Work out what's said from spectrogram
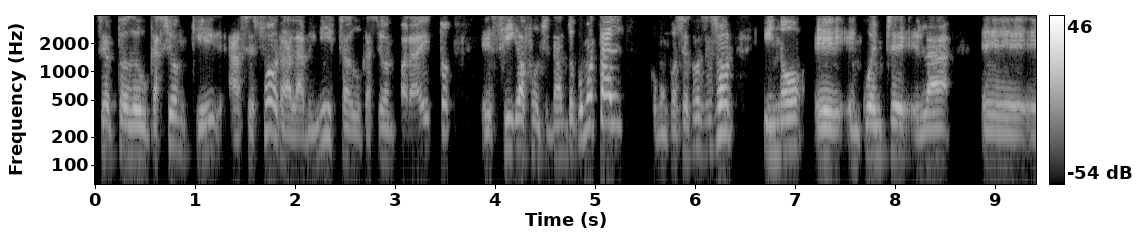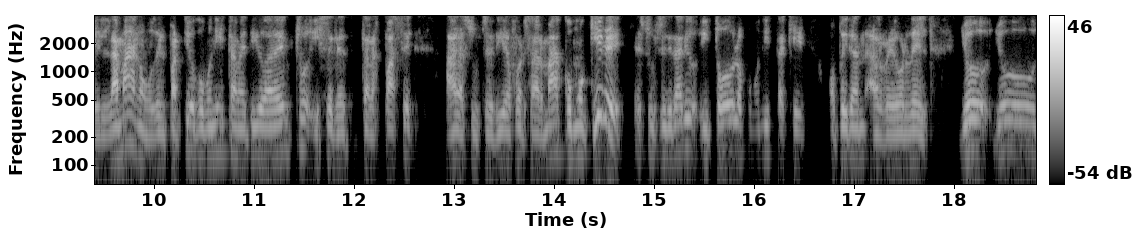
¿cierto? de educación que asesora a la ministra de Educación para esto, siga funcionando como tal, como un consejo asesor, y no encuentre la eh, la mano del Partido Comunista metido adentro y se le traspase a la Subsecretaría de Fuerzas Armadas, como quiere el subsecretario y todos los comunistas que operan alrededor de él. Yo, yo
